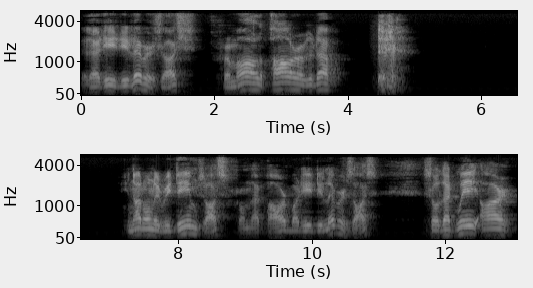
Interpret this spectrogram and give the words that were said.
that he delivers us from all the power of the devil. he not only redeems us from that power, but he delivers us so that we are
